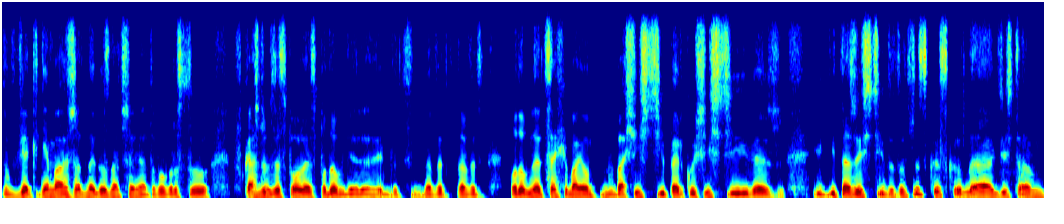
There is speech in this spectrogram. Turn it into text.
wiek nie ma żadnego znaczenia, to po prostu w każdym zespole jest podobnie, nawet, nawet podobne cechy mają basiści, perkusiści, wiesz, i gitarzyści, no to wszystko jest kurde gdzieś tam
